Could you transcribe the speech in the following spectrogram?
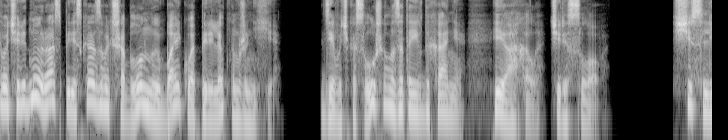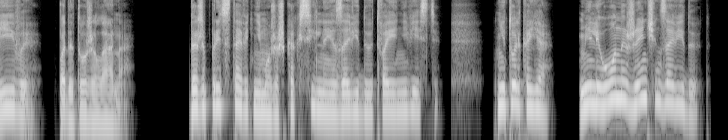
в очередной раз пересказывать шаблонную байку о перелетном женихе. Девочка слушала, затаив дыхание, и ахала через слово. «Счастливы», — подытожила она. Даже представить не можешь, как сильно я завидую твоей невесте. Не только я. Миллионы женщин завидуют».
